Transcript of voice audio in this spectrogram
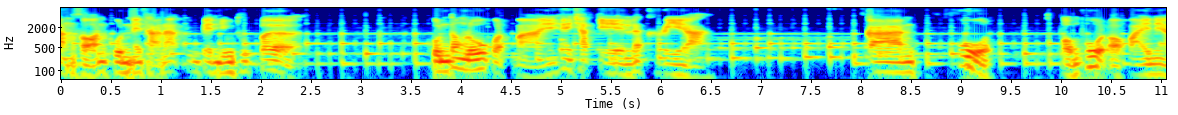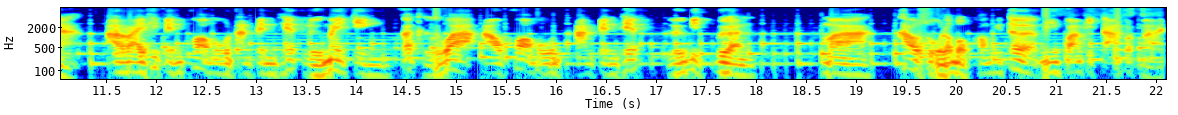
สั่งสอนคุณในฐานะคุณเป็นยูทูบเบอร์ คุณต้องรู้กฎหมายให้ชัดเจนและเคลียร์ การพูด ผมพูดออกไปเนี่ย อะไรที่เป็นข้อมูลอันเป็นเท็จหรือไม่จริง ก็ถือว่าเอาข้อมูลอันเป็นเท็จหรือบิดเบือน มาเข้าสู่ระบบคอมพิวเตอร์มีความผิดตามกฎหมาย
